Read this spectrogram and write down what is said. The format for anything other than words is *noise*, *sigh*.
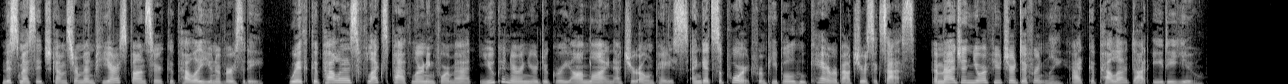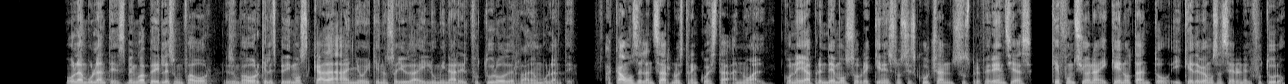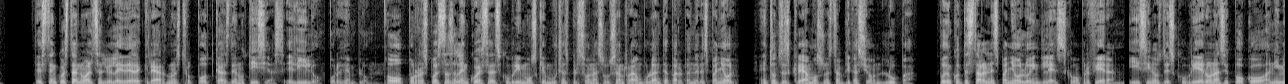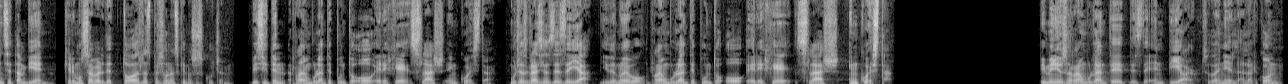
This message comes from NPR sponsor Capella University. With Capella's FlexPath learning format, you can earn your degree online at your own pace and get support from people who care about your success. Imagine your future differently at capella.edu. Hola ambulantes, vengo a pedirles un favor. Es un favor que les pedimos cada año y que nos ayuda a iluminar el futuro de Radio Ambulante. Acabamos de lanzar nuestra encuesta anual. Con ella aprendemos sobre quienes nos escuchan, sus preferencias, qué funciona y qué no tanto y qué debemos hacer en el futuro. De esta encuesta anual salió la idea de crear nuestro podcast de noticias, El Hilo, por ejemplo. O por respuestas a la encuesta descubrimos que muchas personas usan Radioambulante para aprender español. Entonces creamos nuestra aplicación Lupa. Pueden contestar en español o inglés, como prefieran. Y si nos descubrieron hace poco, anímense también. Queremos saber de todas las personas que nos escuchan. Visiten radioambulante.org slash encuesta. Muchas gracias desde ya. Y de nuevo, radioambulante.org slash encuesta. Bienvenidos a Radioambulante desde NPR. Soy Daniel Alarcón.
